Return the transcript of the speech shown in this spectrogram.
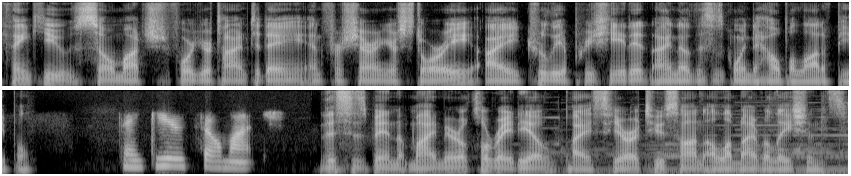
Thank you so much for your time today and for sharing your story. I truly appreciate it. I know this is going to help a lot of people. Thank you so much. This has been My Miracle Radio by Sierra Tucson Alumni Relations.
